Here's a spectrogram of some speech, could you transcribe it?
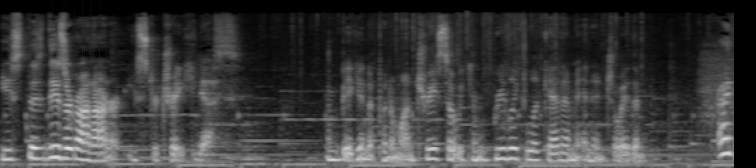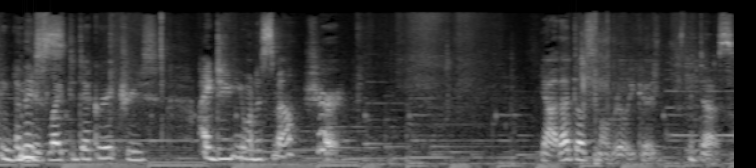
Easter. These are going on our Easter tree. Yes. I'm big into put them on trees so we can really look at them and enjoy them. I think and you just like to decorate trees. I do. You want to smell? Sure. Yeah, that does smell really good. It does.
